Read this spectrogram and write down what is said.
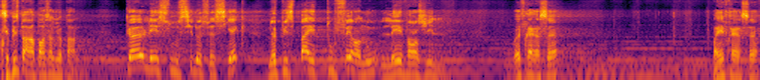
C'est plus par rapport à ça que je parle. Que les soucis de ce siècle ne puissent pas étouffer en nous l'évangile. Vous voyez, frères et sœurs? Vous voyez, frères et sœurs?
